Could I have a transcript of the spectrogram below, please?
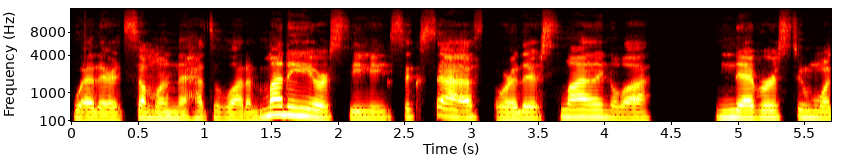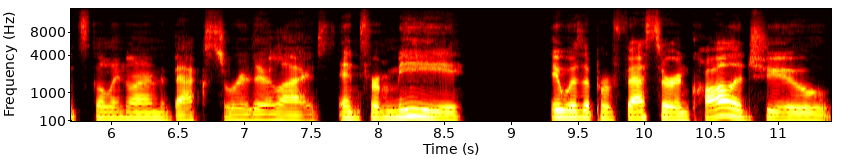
whether it's someone that has a lot of money or seeming success or they're smiling a lot. Never assume what's going on in the backstory of their lives. And for me, it was a professor in college who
